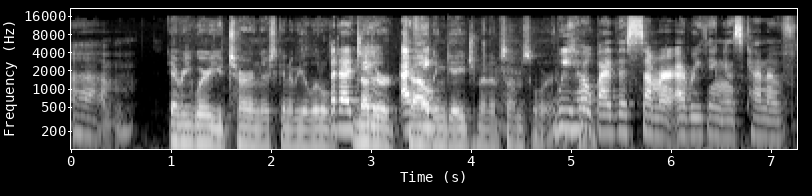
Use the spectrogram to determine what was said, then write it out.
Um, Everywhere you turn, there's going to be a little but I do, another child engagement of some sort. We so. hope by this summer everything is kind of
